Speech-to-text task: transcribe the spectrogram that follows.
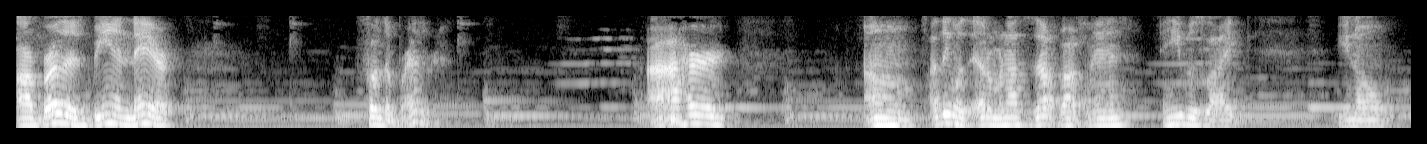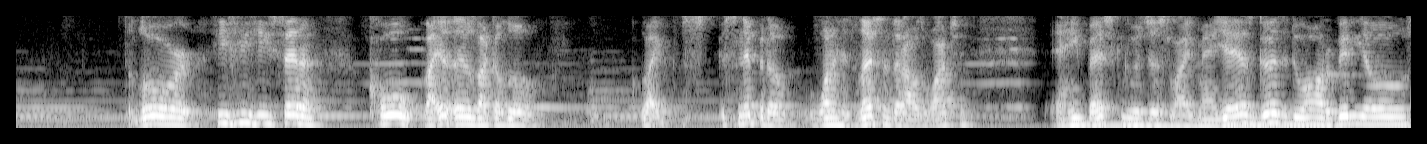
our brothers being there for the brethren. I, I heard um, I think it was Elder Zapbak, man. And he was like, you know, the Lord, he he, he said a quote, like it, it was like a little like snippet of one of his lessons that I was watching. And he basically was just like, man, yeah, it's good to do all the videos.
